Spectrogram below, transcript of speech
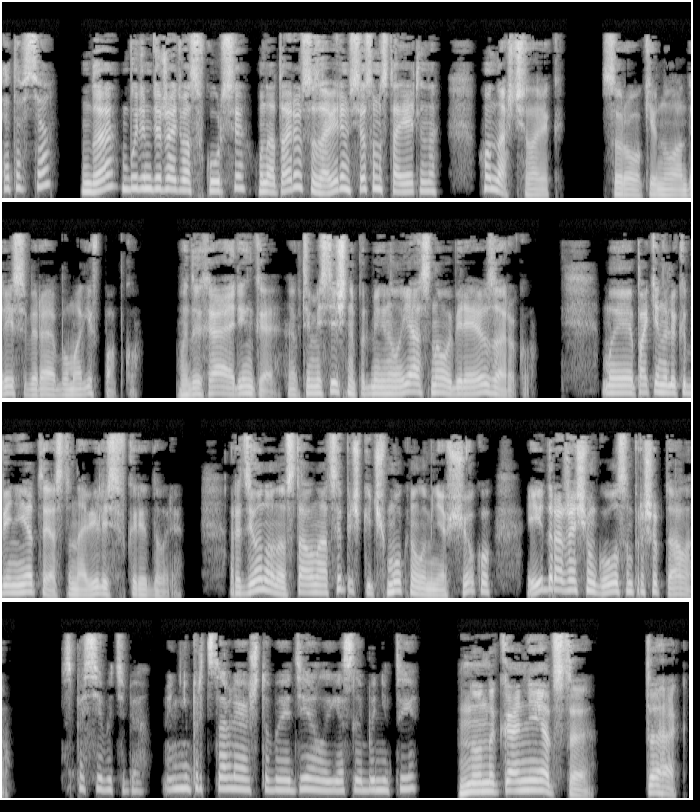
Это все? Да, будем держать вас в курсе. У нотариуса заверим все самостоятельно. Он наш человек. Сурово кивнул Андрей, собирая бумаги в папку. Выдыхая, Ринка, оптимистично подмигнул я, снова беря ее за руку. Мы покинули кабинет и остановились в коридоре. Родионовна встала на цыпочки, чмокнула меня в щеку и дрожащим голосом прошептала. Спасибо тебе. Не представляю, что бы я делала, если бы не ты. Ну, наконец-то! Так,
